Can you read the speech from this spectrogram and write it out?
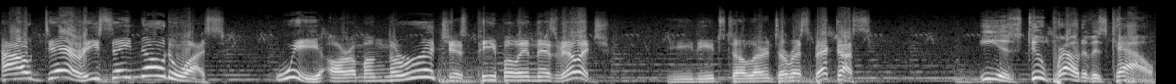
How dare he say no to us? We are among the richest people in this village. He needs to learn to respect us. He is too proud of his cow.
